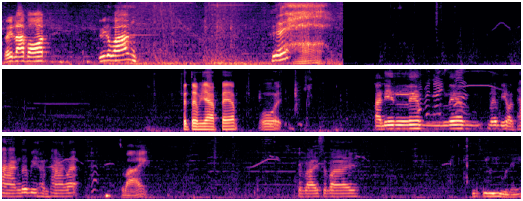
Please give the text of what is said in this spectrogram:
เฮ้ยลาบอร์ดดุยระวัง เฮ้ยไปเติมยาแป๊บ โอ้ยอันนี้เริ่มเริ่มเริ่มมีหนทางเริ่มมีหนทางแล้ว สบาย สบายสบายกูคิวอยู่เลย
